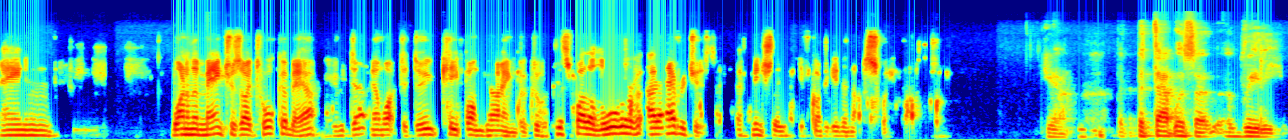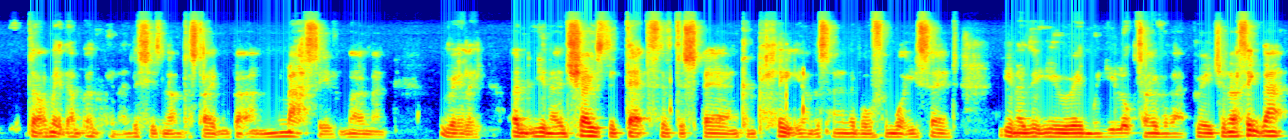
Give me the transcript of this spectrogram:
And one of the mantras I talk about, if you don't know what to do, keep on going because just by the law of uh, averages, eventually you've got to get an upswing. Yeah, but but that was a, a really, I mean, you know, this is an understatement, but a massive moment, really. And you know, it shows the depth of despair and completely understandable from what you said you know that you were in when you looked over that bridge. And i think that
